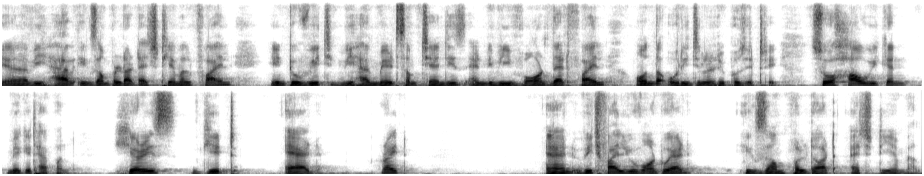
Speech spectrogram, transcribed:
uh, we have example.html file into which we have made some changes and we want that file on the original repository. So how we can make it happen? Here is git add right? And which file you want to add? example.html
